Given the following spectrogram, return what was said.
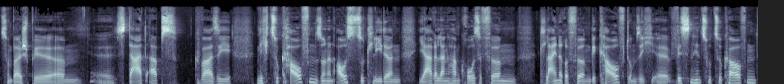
zum Beispiel ähm, äh, Start-ups quasi nicht zu kaufen, sondern auszugliedern. Jahrelang haben große Firmen kleinere Firmen gekauft, um sich äh, Wissen hinzuzukaufen.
